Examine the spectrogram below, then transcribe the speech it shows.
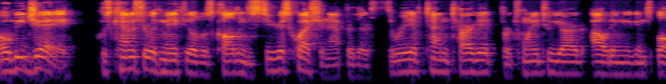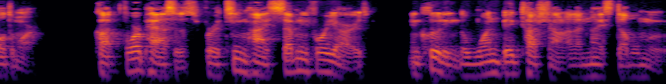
OBJ, whose chemistry with Mayfield was called into serious question after their 3 of 10 target for 22 yard outing against Baltimore, caught four passes for a team high 74 yards, including the one big touchdown on a nice double move.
